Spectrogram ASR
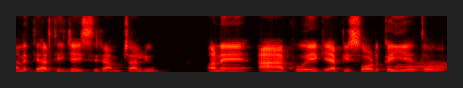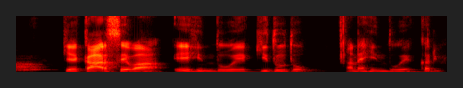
અને ત્યારથી જય શ્રી રામ ચાલ્યું. અને આ આખું એક એપિસોડ કહીએ તો કે કાર સેવા એ હિન્દુઓએ કીધું હતું અને હિન્દુઓએ કર્યું.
